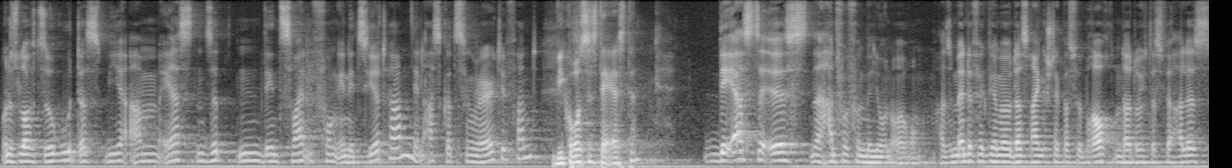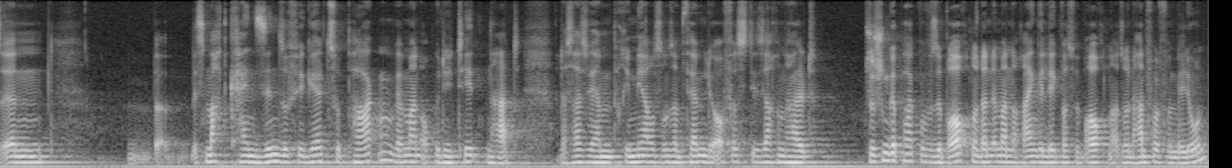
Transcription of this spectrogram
Und es läuft so gut, dass wir am 1.7. den zweiten Fonds initiiert haben, den Asgard Singularity Fund. Wie groß ist der erste? Der erste ist eine Handvoll von Millionen Euro. Also im Endeffekt haben wir das reingesteckt, was wir brauchten, dadurch, dass wir alles in es macht keinen Sinn, so viel Geld zu parken, wenn man Opportunitäten hat. Das heißt, wir haben primär aus unserem Family Office die Sachen halt zwischengepackt, wo wir sie brauchten und dann immer noch reingelegt, was wir brauchten, also eine Handvoll von Millionen.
